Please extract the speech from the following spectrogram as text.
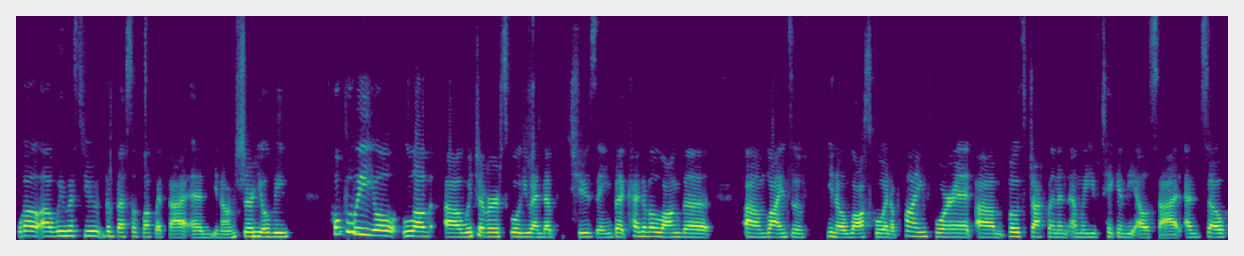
well, uh, we wish you the best of luck with that, and you know, I'm sure you'll be. Hopefully, you'll love uh, whichever school you end up choosing. But kind of along the um, lines of you know law school and applying for it um, both jacqueline and emily you've taken the lsat and so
